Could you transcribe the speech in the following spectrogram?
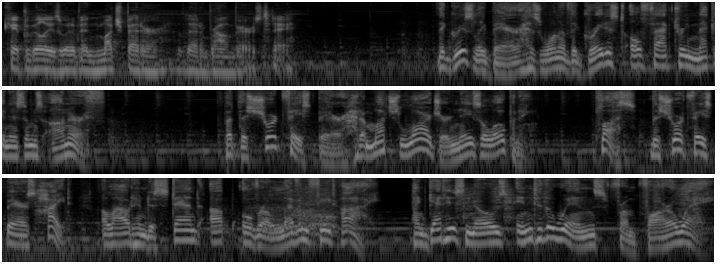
capabilities would have been much better than a brown bear's today. The grizzly bear has one of the greatest olfactory mechanisms on Earth. But the short-faced bear had a much larger nasal opening. Plus, the short-faced bear's height allowed him to stand up over 11 feet high and get his nose into the winds from far away.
